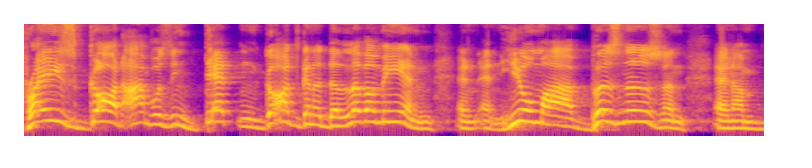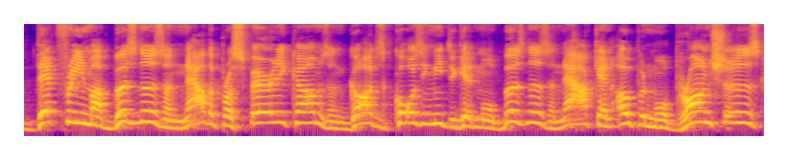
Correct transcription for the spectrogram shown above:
Praise God, I was in debt and God's going to deliver me and, and, and heal my business and, and I'm debt free in my business and now the prosperity comes and God's causing me to get more business and now I can open more branches.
